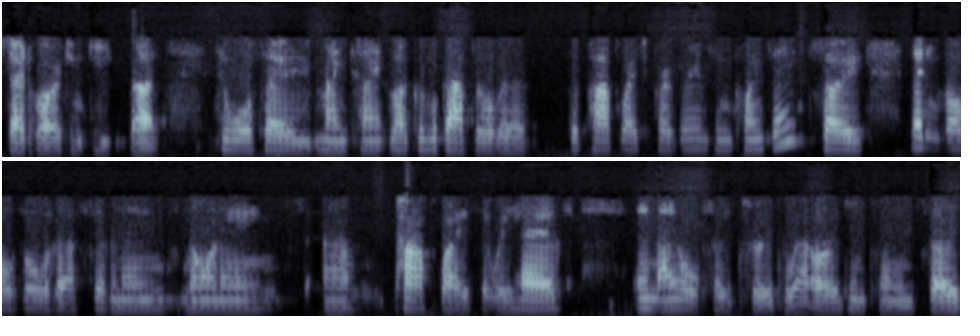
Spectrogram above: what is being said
State of Origin gig, but to also maintain, like, look after all the, the pathways programs in Queensland. So that involves all of our 17s, 19s, um, pathways that we have, and they all feed through to our Origin team. So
